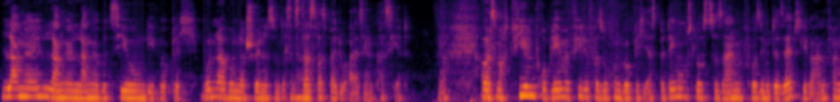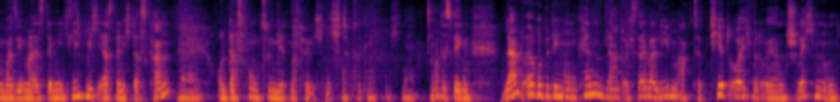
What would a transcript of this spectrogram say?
lange, lange, lange Beziehung, die wirklich wunder, wunderschön ist. Und das genau. ist das, was bei Dualseelen passiert. Ja, aber es macht vielen Probleme. Viele versuchen wirklich erst bedingungslos zu sein, bevor sie mit der Selbstliebe anfangen, weil sie immer erst denken, ich liebe mich erst, wenn ich das kann. Nein. Und das funktioniert natürlich nicht. Funktioniert nicht, ne. Ja, deswegen lernt eure Bedingungen kennen, lernt euch selber lieben, akzeptiert euch mit euren Schwächen und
